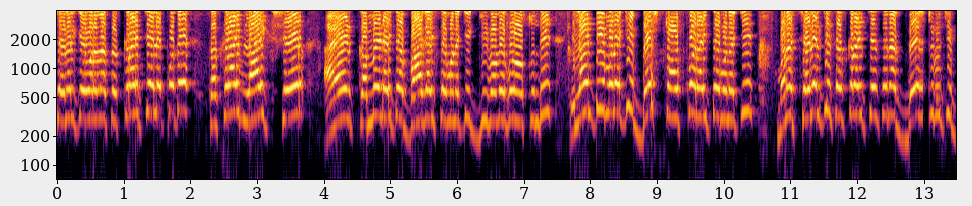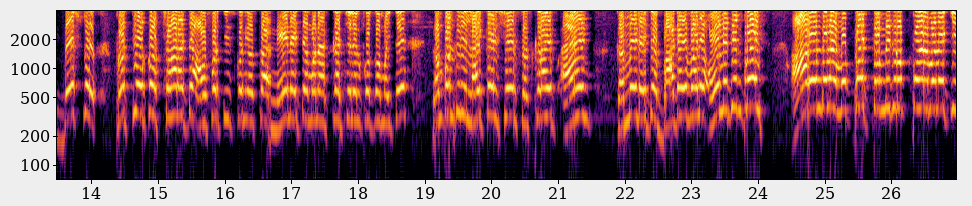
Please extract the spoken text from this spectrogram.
ఛానల్కి ఎవరైనా సబ్స్క్రైబ్ చేయలేకపోతే subscribe like share and comment అయితే బాగా ఇస్తే మనకి గివ్ అవే కూడా వస్తుంది. ఇలాంటి మనకి బెస్ట్ ఆఫర్ అయితే మనకి మన ఛానల్కి సబ్స్క్రైబ్ చేసిన బెస్ట్ నుంచి బెస్ట్ ప్రతి ఒక్క సార్ అయితే ఆఫర్ తీసుకొని వస్తా. నేనైతే మన అక్క ఛానల్ కోసం అయితే compulsory like and share subscribe and comment అయితే బాగా ఇవ్వాలి. ఓన్లీ దీని ప్రైస్ ఆరు వందల ముప్పై తొమ్మిది రూపాయలు మనకి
